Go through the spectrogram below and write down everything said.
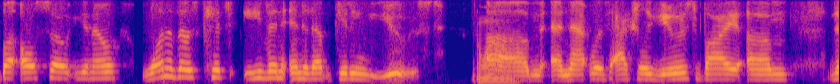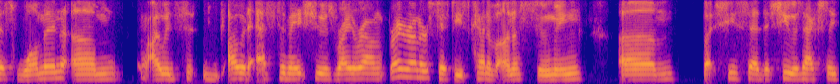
but also, you know, one of those kits even ended up getting used. Wow. Um, and that was actually used by um, this woman. Um, I would I would estimate she was right around right around her fifties, kind of unassuming. Um, but she said that she was actually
